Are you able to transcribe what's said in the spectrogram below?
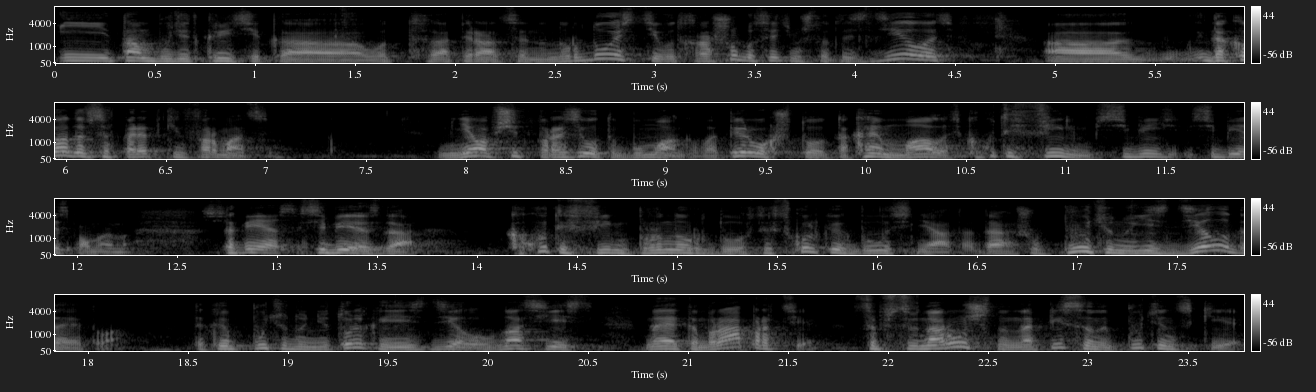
и там будет критика вот, операции на Нордосте, вот хорошо бы с этим что-то сделать, а, докладываться в порядке информации. Меня вообще поразила эта бумага. Во-первых, что такая малость, какой-то фильм, CB CBS, по-моему. Так- CBS. CBS, да. Какой-то фильм про Нордост, и сколько их было снято, да, что Путину есть дело до этого? Так и Путину не только есть дело, у нас есть на этом рапорте собственноручно написаны путинские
